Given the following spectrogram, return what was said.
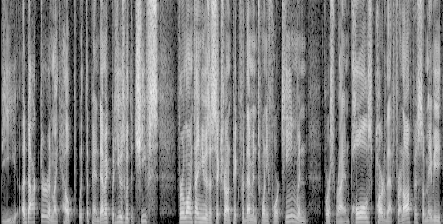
be a doctor and like help with the pandemic. But he was with the Chiefs for a long time. He was a six round pick for them in 2014 when of course, Ryan Poles, part of that front office. So maybe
